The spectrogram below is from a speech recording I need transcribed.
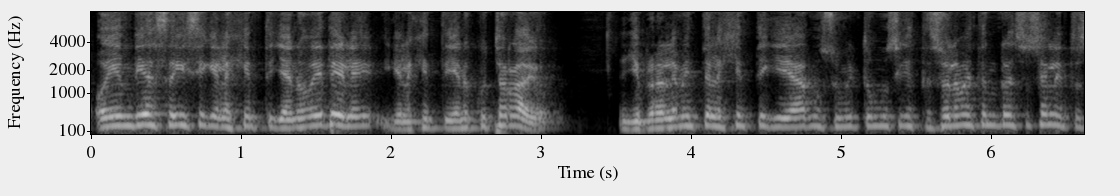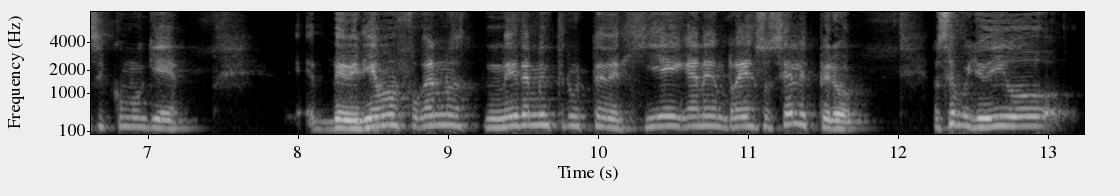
hoy en día se dice que la gente ya no ve tele y que la gente ya no escucha radio y que probablemente la gente que va a consumir tu música esté solamente en redes sociales, entonces como que eh, deberíamos enfocarnos netamente en nuestra energía y ganas en redes sociales, pero no sé, pues yo digo,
